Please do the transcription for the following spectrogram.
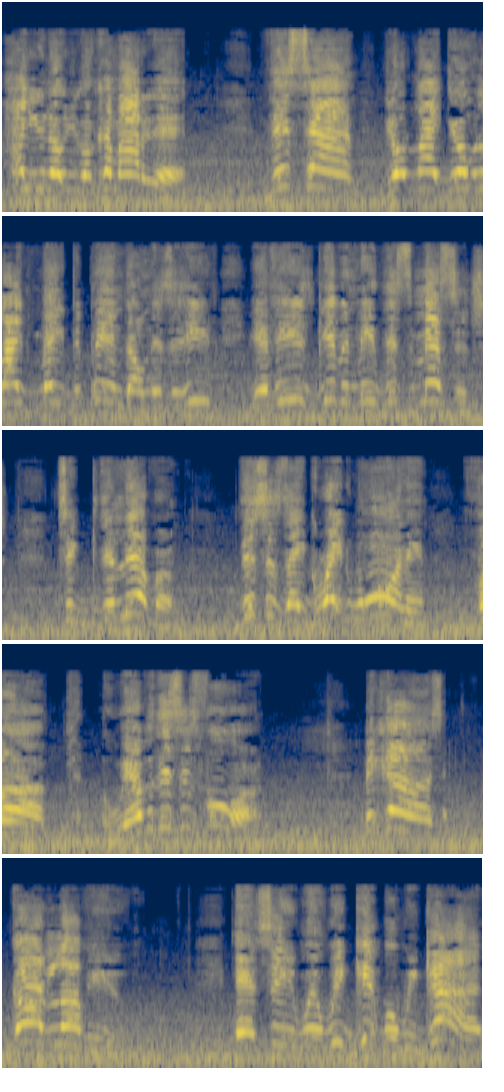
how you know you're going to come out of that? This time, your life, your life may depend on this. If, he, if he's giving me this message to deliver, this is a great warning for whoever this is for. Because God love you. And see, when we get what we got,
